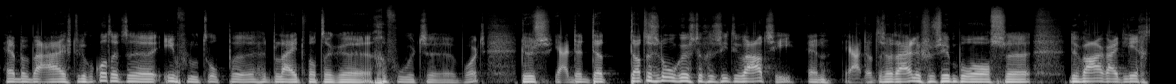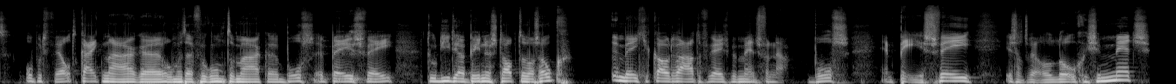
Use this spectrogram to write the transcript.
hebben bij Ajax natuurlijk ook altijd uh, invloed op uh, het beleid wat er uh, gevoerd wordt. Dus ja, dat, dat is een onrustige situatie. En ja, dat is uiteindelijk zo simpel als de waarheid ligt op het veld. Kijk naar, om het even rond te maken, Bos en PSV. Toen die daar binnen stapte, was ook een beetje koud watervrees bij mensen van, nou, Bos en PSV, is dat wel een logische match?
